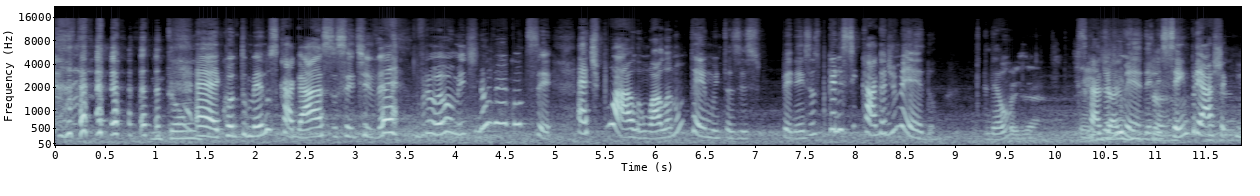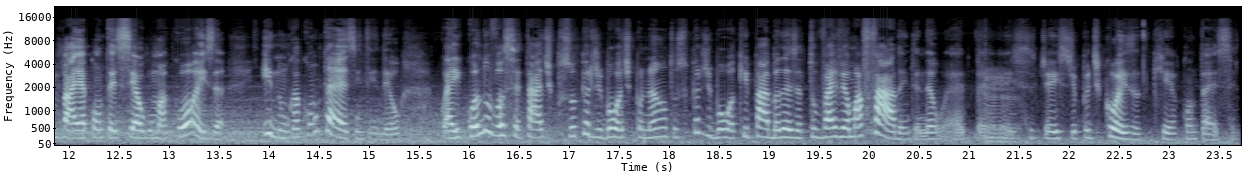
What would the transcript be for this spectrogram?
então... É, quanto menos cagaço você tiver, provavelmente não vai acontecer. É tipo o Alan. O Alan não tem muitas experiências porque ele se caga de medo. Entendeu? Pois é. Se caga de medo. Ele sempre acha que vai acontecer alguma coisa e nunca acontece, entendeu? Aí quando você tá, tipo, super de boa, tipo, não, tô super de boa aqui, pá, beleza, tu vai ver uma fada, entendeu? É, é, hum. esse, é esse, tipo de coisa que acontece.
